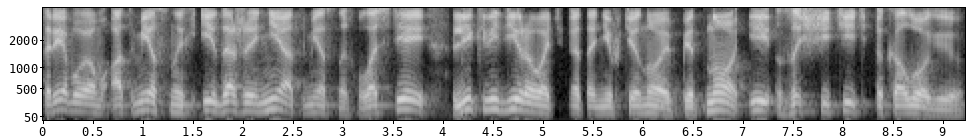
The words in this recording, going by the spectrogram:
требуем от местных и даже не от местных властей ликвидировать это нефтяное пятно и защитить экологию.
